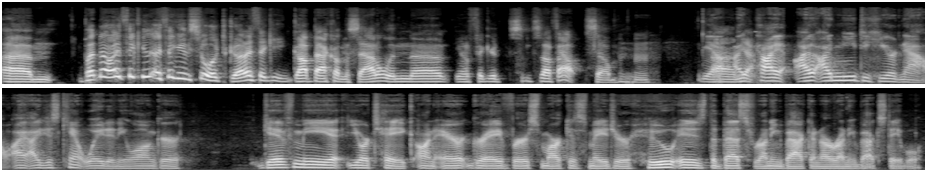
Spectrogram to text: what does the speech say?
Um, but no, I think he, I think he still looked good. I think he got back on the saddle and uh, you know figured some stuff out. So mm-hmm. yeah, um, I, yeah. Kai, I, I need to hear now. I, I just can't wait any longer. Give me your take on Eric Gray versus Marcus Major. Who is the best running back in our running back stable?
